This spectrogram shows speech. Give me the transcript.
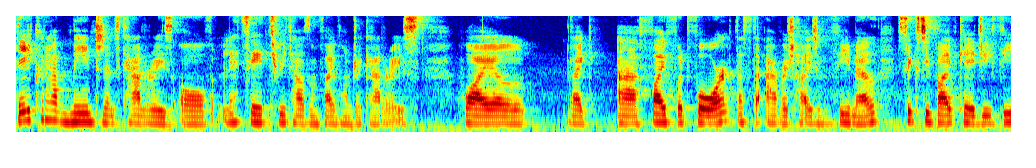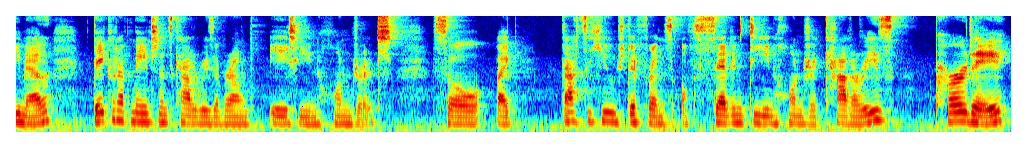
they could have maintenance calories of, let's say, 3,500 calories, while like uh, five foot four, that's the average height of a female, 65 kg female, they could have maintenance calories of around 1800 so like that's a huge difference of 1700 calories per day.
